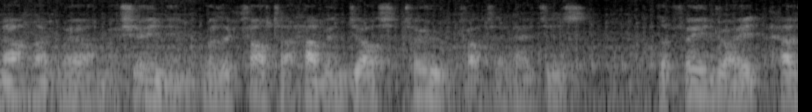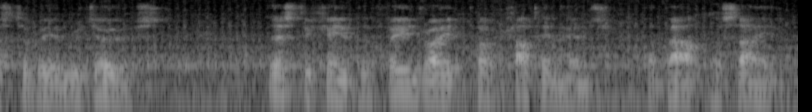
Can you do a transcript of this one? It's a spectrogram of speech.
Now that we are machining with a cutter having just two cutting edges, the feed rate has to be reduced. This to keep the feed rate per cutting edge about the same.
